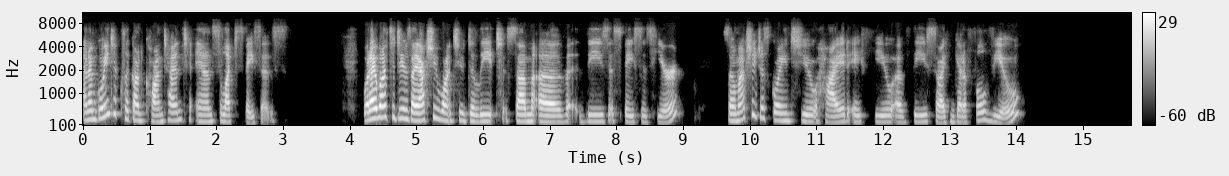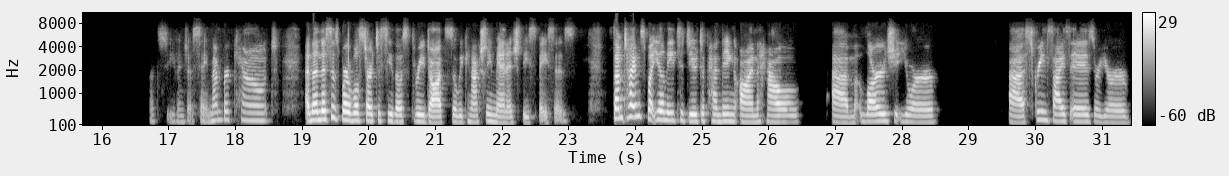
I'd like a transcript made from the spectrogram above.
And I'm going to click on content and select spaces. What I want to do is I actually want to delete some of these spaces here. So I'm actually just going to hide a few of these so I can get a full view. Let's even just say member count. And then this is where we'll start to see those three dots so we can actually manage these spaces. Sometimes what you'll need to do, depending on how um, large your uh, screen size is or your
